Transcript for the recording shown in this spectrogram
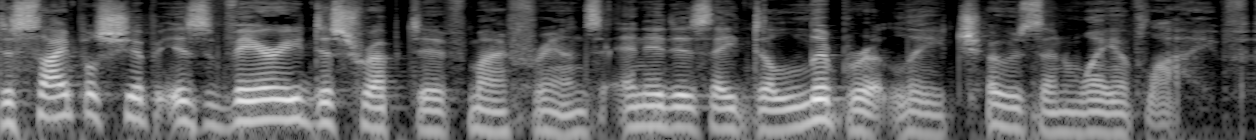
discipleship is very disruptive, my friends, and it is a deliberately chosen way of life.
